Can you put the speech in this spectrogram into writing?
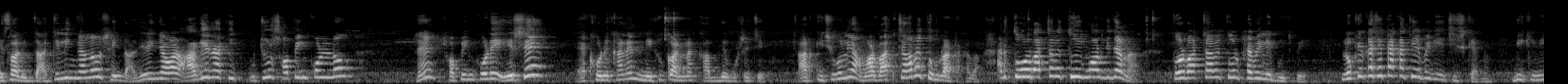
এ সরি দার্জিলিং গেল, সেই দার্জিলিং যাওয়ার আগে নাকি প্রচুর শপিং করল হ্যাঁ শপিং করে এসে এখন এখানে নেকু কান্না কাঁদতে বসেছে। আর কিছু হলে আমার বাচ্চা হবে, তোমরা টাকা দাও। আরে তোর বাচ্চা হবে, তুই মর্গে জানা তোর বাচ্চা হবে, তোর ফ্যামিলি বুঝবে। লোকের কাছে টাকা চেয়ে বেরিয়েছিস কেন? বিকিনি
